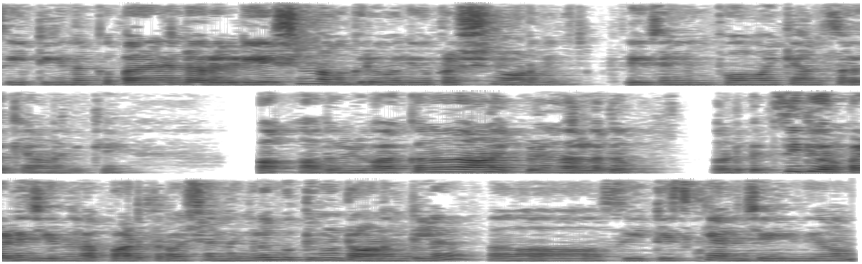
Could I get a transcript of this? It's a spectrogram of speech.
സി ടി എന്നൊക്കെ പറയുന്നതിന്റെ റേഡിയേഷൻ നമുക്കൊരു വലിയ പ്രശ്നമാണ്. പ്രത്യേകിച്ച് ലിംഫോമ ക്യാൻസർ ഒക്കെ ആണ് എനിക്ക്. അപ്പം അത് ഒഴിവാക്കുന്നതാണ് എപ്പോഴും നല്ലത്. അതുകൊണ്ട് പെറ്റ് സി ടി ഉറപ്പായിട്ടും ചെയ്യുന്നില്ല. അപ്പോൾ അടുത്ത പ്രാവശ്യം എന്തെങ്കിലും ബുദ്ധിമുട്ടാണെങ്കിൽ സി ടി സ്കാൻ ചെയ്യണം.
